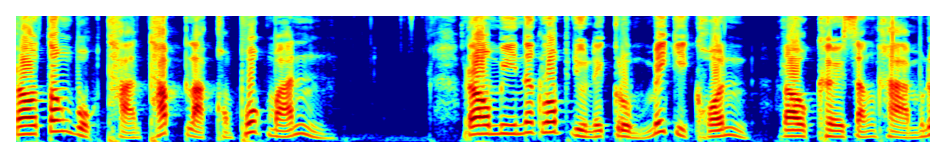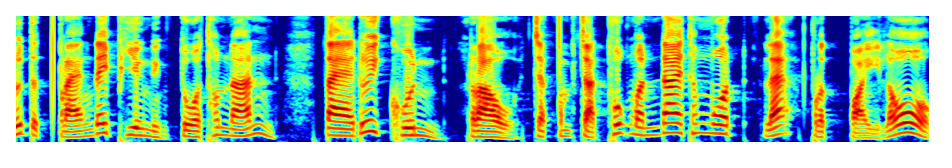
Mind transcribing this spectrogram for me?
เราต้องบุกฐานทัพหลักของพวกมัน เรามีนักรบอยู่ในกลุ่มไม่กี่คน เราเคยสังหารมนุษย์ดัดแปลงได้เพียงหนึ่งตัวเท่านั้น แต่ด้วยคุณเราจะกำจัดพวกมันได้ทั้งหมด และปลดปล่อยโลก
